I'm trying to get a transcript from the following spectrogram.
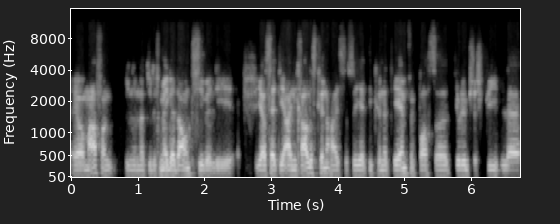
Ja, am Anfang bin ich natürlich mega down gewesen, weil ich, ja, es hätte eigentlich alles können heißen. Also ich hätte können die EM verpassen, die Olympischen Spiele,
